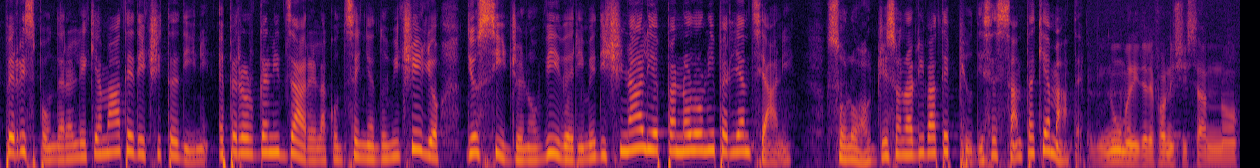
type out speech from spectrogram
per rispondere alle chiamate dei cittadini e per organizzare la consegna a domicilio di ossigeno, viveri, medicinali e pannoloni per gli anziani. Solo oggi sono arrivate più di 60 chiamate. I numeri telefonici stanno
